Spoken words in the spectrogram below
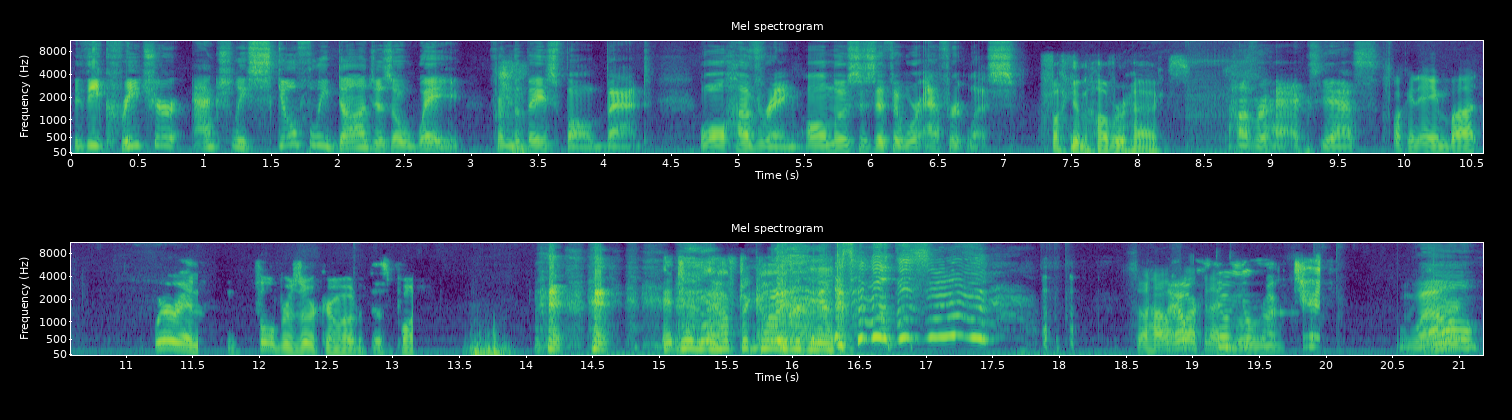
The creature actually skillfully dodges away from the baseball bat while hovering, almost as if it were effortless. Fucking hover hacks. Hover hacks, yes. Fucking aimbot. We're in full berserker mode at this point. It didn't have to come to this. It's about the same. So how far can I move? Well,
